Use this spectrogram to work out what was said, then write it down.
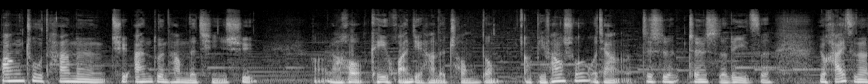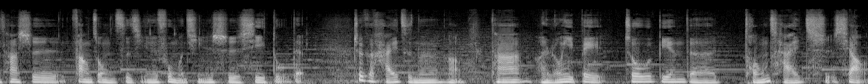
帮助他们去安顿他们的情绪。”啊，然后可以缓解他的冲动啊。比方说，我讲这是真实的例子，有孩子呢，他是放纵自己，因为父母亲是吸毒的。这个孩子呢，啊，他很容易被周边的同才耻笑，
